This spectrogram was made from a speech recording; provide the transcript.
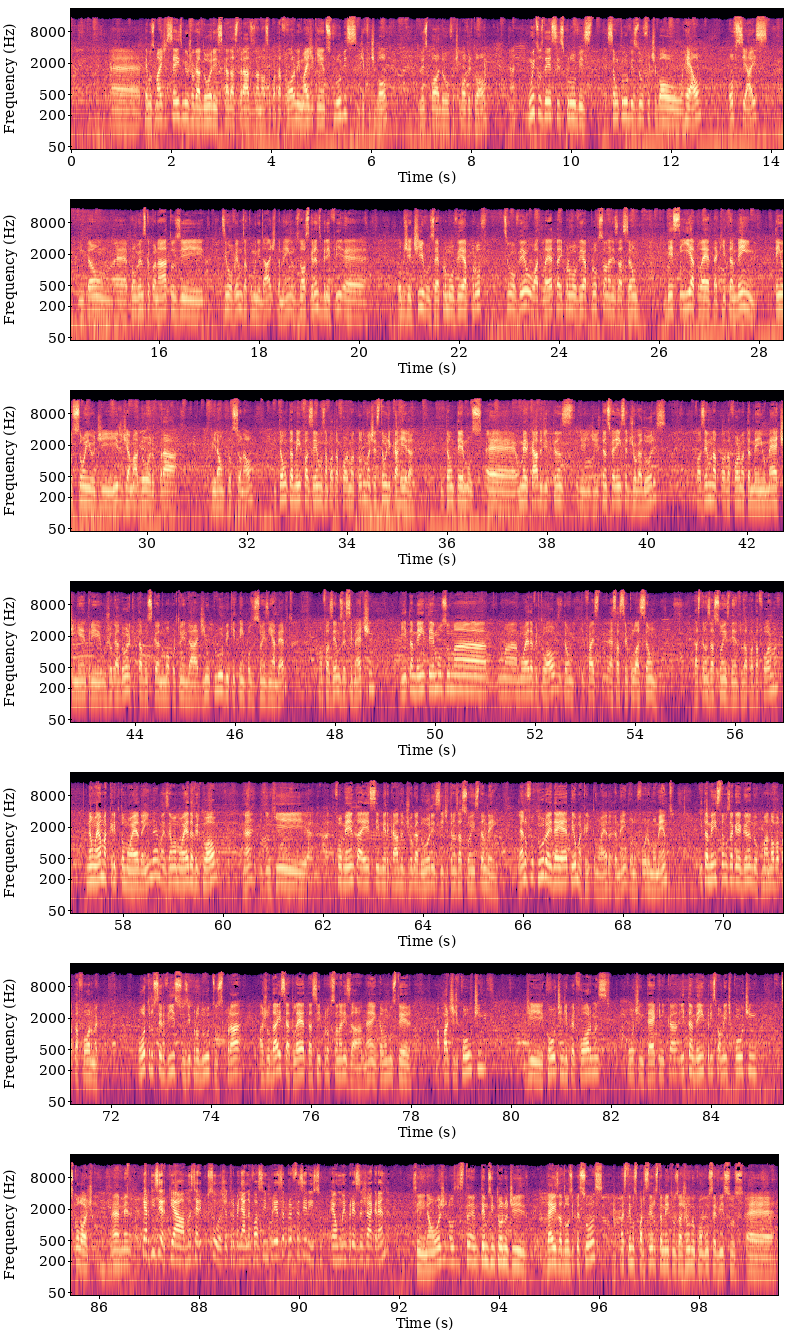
É, temos mais de 6 mil jogadores cadastrados na nossa plataforma e mais de 500 clubes de futebol, do esporte do futebol virtual. Né? Muitos desses clubes são clubes do futebol real, oficiais. Então, é, promovemos campeonatos e desenvolvemos a comunidade também. Os nossos grandes é, objetivos é promover a prof, desenvolver o atleta e promover a profissionalização desse atleta que também tem o sonho de ir de amador para virar um profissional. Então também fazemos na plataforma toda uma gestão de carreira. Então temos é, um mercado de, trans, de, de, transferência de jogadores. Fazemos na plataforma também o matching entre o jogador que está buscando uma oportunidade e o clube que tem posições em aberto. Então fazemos esse matching. E também temos uma, uma moeda virtual, então que faz essa circulação das transações dentro da plataforma. Não é uma criptomoeda ainda, mas é uma moeda virtual né, em que fomenta esse mercado de jogadores e de transações também. É, no futuro a ideia é ter uma criptomoeda também, quando for o momento. E também estamos agregando uma nova plataforma, outros serviços e produtos para ajudar esse atleta a se profissionalizar. Né? Então vamos ter uma parte de coaching, de coaching de performance, coaching técnica e também principalmente coaching psicológico, né, mental. Quer dizer que há uma série de pessoas a trabalhar na vossa empresa para fazer isso. É uma empresa já grande? Sim, não, hoje nós temos em torno de 10 a 12 pessoas, mas temos parceiros também que nos ajudam com alguns serviços é,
